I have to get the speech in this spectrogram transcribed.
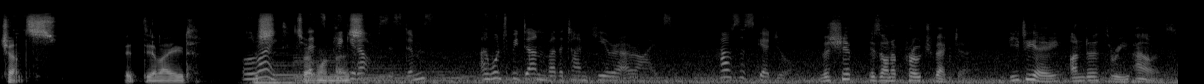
chat's a bit delayed. All right, so let's everyone kick knows. it off, systems. I want to be done by the time Kira arrives. How's the schedule? The ship is on approach vector. ETA under three hours.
